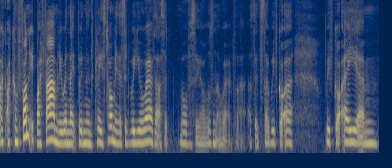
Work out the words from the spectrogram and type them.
I, I confronted my family when they when the police told me. They said, "Were you aware of that?" I said, well, "Obviously, I wasn't aware of that." I said, "So we've got a, we've got a, um,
